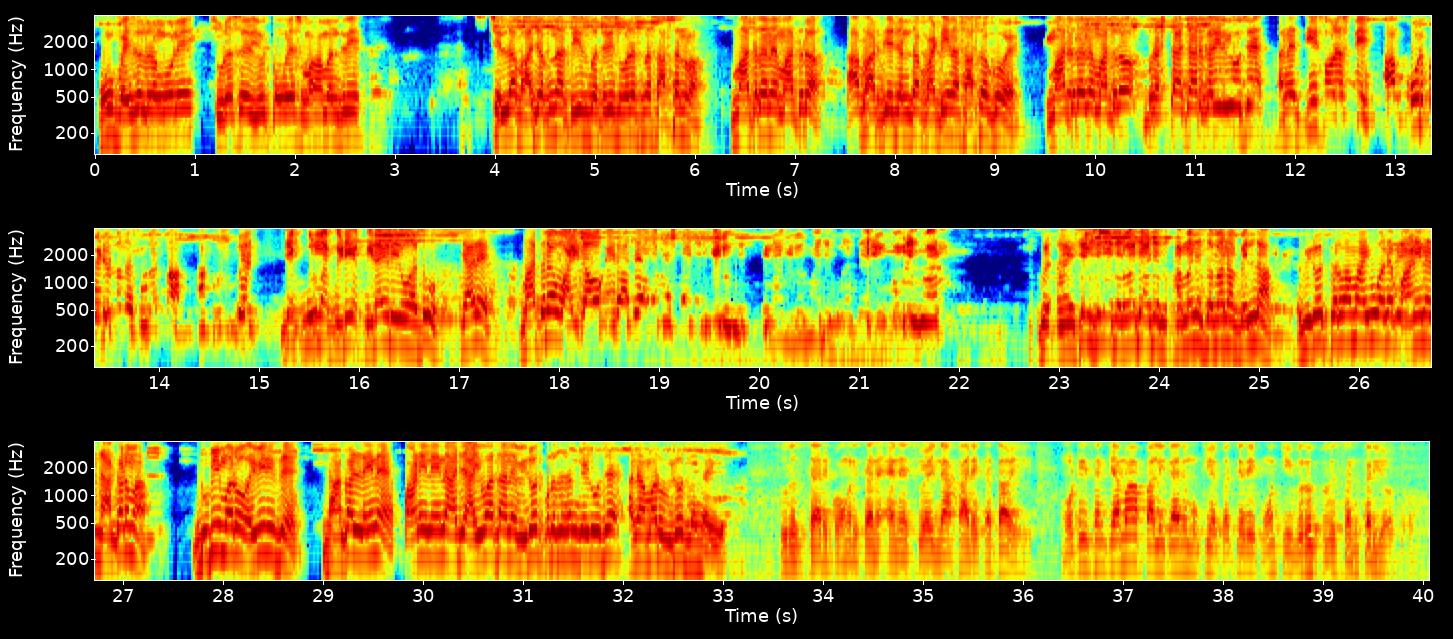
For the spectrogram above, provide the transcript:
હું ફૈઝલ રંગોની, સુરત શહેર યુથ કોંગ્રેસ મહામંત્રી. છેલ્લા ભાજપના ત્રીસ બત્રીસ વર્ષના શાસનમાં માત્ર ને માત્ર આ ભારતીય જનતા પાર્ટીના શાસકોએ માત્ર ને માત્ર ભ્રષ્ટાચાર કરી રહ્યું છે અને ત્રીસ વર્ષથી આ પૂર પીડિતોને સુરતમાં આખું સુરત જે પૂરમાં પીડાઈ રહ્યું હતું, ત્યારે માત્ર વાયદાઓ કર્યા છે અને ભ્રષ્ટાચાર કર્યો છે. એના વિરોધમાં કોંગ્રેસ દ્વારા એસએમસી સામાન્ય સભાના પહેલા વિરોધ કરવામાં આવ્યો અને પાણીના ઢાંકણમાં ડૂબી મરો એવી રીતે ઢાંકણ લઈને, પાણી લઈને આજે આવ્યા હતા અને વિરોધ પ્રદર્શન કર્યું છે અને અમારું વિરોધ નોંધાયું સુરત શહેર કોંગ્રેસ અને કાર્યકર્તાઓએ મોટી સંખ્યામાં પાલિકાની મુખ્ય કચેરી પહોંચી વિરોધ પ્રદર્શન કર્યો હતો.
